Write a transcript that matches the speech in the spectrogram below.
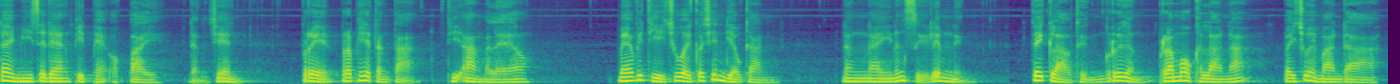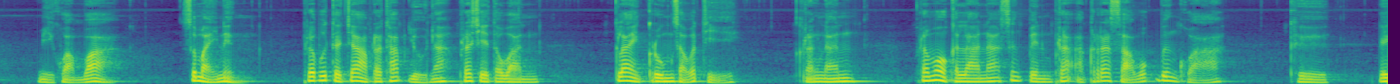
ได้มีแสดงผิดแผกออกไป ดังเช่น เปรตประเภทต่างๆ ที่อ้างมาแล้ว ม้วิธีช่วยก็เช่นเดียวกัน ดังในหนังสือเล่มหนึ่ง ได้กล่าวถึงเรื่องพระโมคคัลลานะไปช่วยมารดา มีความว่า สมัยหนึ่ง พระพุทธเจ้าประทับอยู่นะพระเชตวัน ใกล้กรุงสาวัตถี ครั้งนั้น พระโมคคัลลานะซึ่งเป็นพระอัครสาวกเบื้องขวา คือได้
